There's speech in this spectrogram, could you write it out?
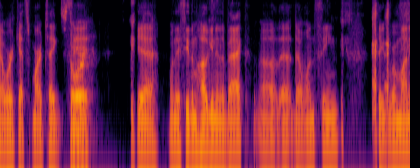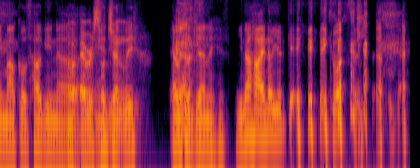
that work at Smart Tech Store. it. Yeah, when they see them hugging in the back, uh, that that one scene. I think Romany Malco's hugging uh, oh, ever so Andy gently. ever so gently. You know how I know you're gay? he walks in. the other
